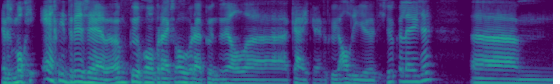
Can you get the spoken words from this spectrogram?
Ja, dus mocht je echt interesse hebben, dan kun je gewoon op rijksoverheid.nl eh, kijken. En dan kun je al die, eh, die stukken lezen. Ehm,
